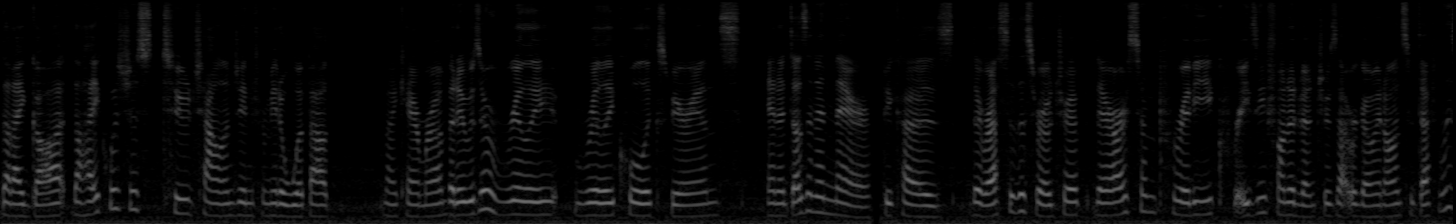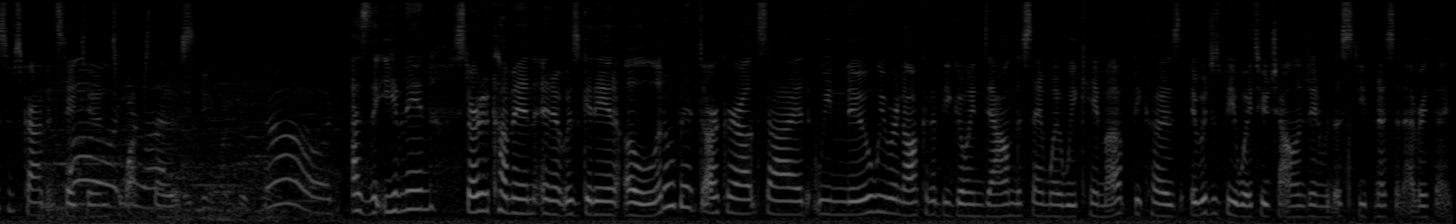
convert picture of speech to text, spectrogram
that I got. The hike was just too challenging for me to whip out my camera, but it was a really, really cool experience. And it doesn't end there because the rest of this road trip, there are some pretty crazy fun adventures that were going on. So definitely subscribe and stay tuned to watch oh, those. As the evening started coming and it was getting a little bit darker outside, we knew we were not going to be going down the same way we came up because it would just be way too challenging with the steepness and everything.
